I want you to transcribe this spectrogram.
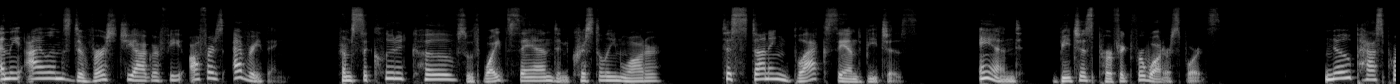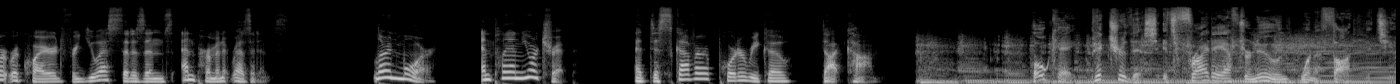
and the island's diverse geography offers everything from secluded coves with white sand and crystalline water to stunning black sand beaches and beaches perfect for water sports. No passport required for U.S. citizens and permanent residents. Learn more and plan your trip at discoverpuertorico.com. Okay, picture this. It's Friday afternoon when a thought hits you.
